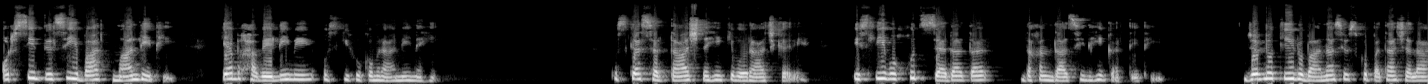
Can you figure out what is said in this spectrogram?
اور سی دل سے یہ بات مان لی تھی کہ اب حویلی میں اس کی حکمرانی نہیں۔ اس کا سرتاج نہیں کہ وہ راج کرے، اس لیے وہ خود زیادہ تر دخل اندازی نہیں کرتی تھی۔ جب وکیل ربانہ سے اس کو پتا چلا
